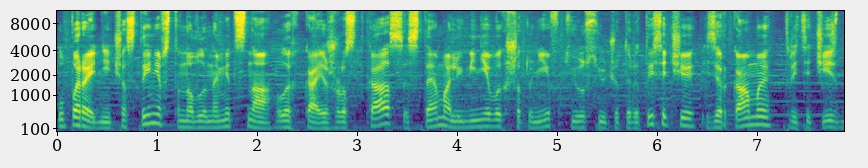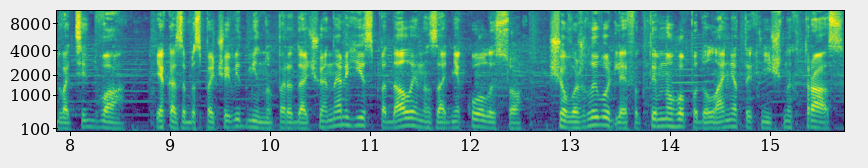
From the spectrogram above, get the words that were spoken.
У передній частині встановлена міцна, легка і жорстка система алюмінієвих шатунів QS U4000 зірками 3622 яка забезпечує відмінну передачу енергії з педалей на заднє колесо, що важливо для ефективного подолання технічних трас.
